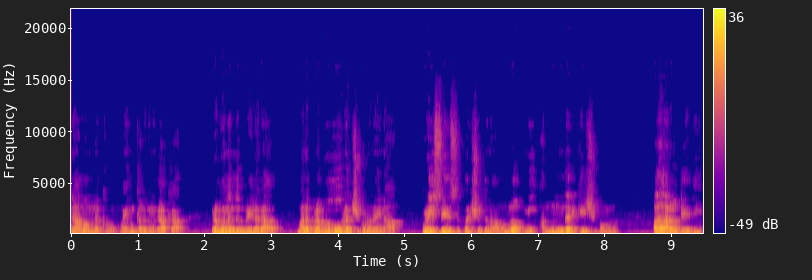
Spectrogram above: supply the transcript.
నామమునకు మహిం కలుగును గాక. ప్రభునందు ప్రియులరా మన ప్రభువు రక్షకుడునైన క్రీస్తు యేసు పరిశుద్ధ నామంలో మీ అందరికీ శుభములు. పదహారవ తేదీ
